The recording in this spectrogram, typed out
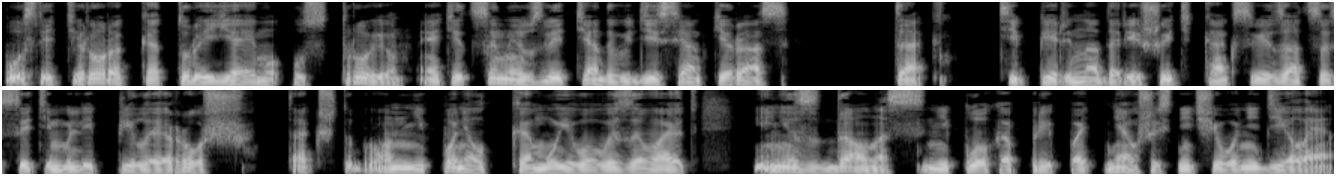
«После террора, который я ему устрою, эти цены взлетят в десятки раз. Так, теперь надо решить, как связаться с этим лепилой Рош так, чтобы он не понял, кому его вызывают, и не сдал нас, неплохо приподнявшись, ничего не делая.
